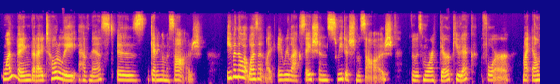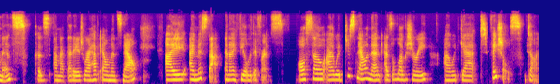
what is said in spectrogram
One thing that I totally have missed is getting a massage. Even though it wasn't like a relaxation Swedish massage, it was more therapeutic for my ailments because I'm at that age where I have ailments now. I I miss that and I feel the difference. Also, I would just now and then as a luxury, I would get facials done.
